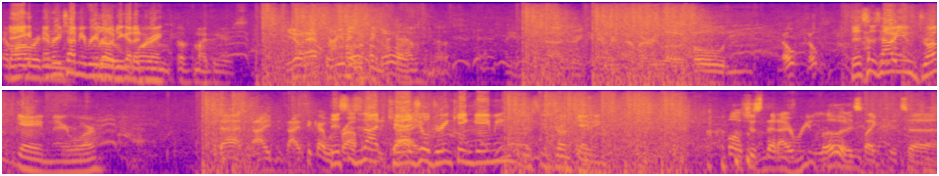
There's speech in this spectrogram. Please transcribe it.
am Yeah, you- already every time you reload, you gotta one drink. of my beers. You don't have to reload the don't door. I am not drinking every time I reload. Holy. Nope, nope. This is how you drunk game, there, War. That I, I think I would. This is not die. casual drinking gaming. This is drunk gaming. Well, it's just that I reload. It's like it's a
